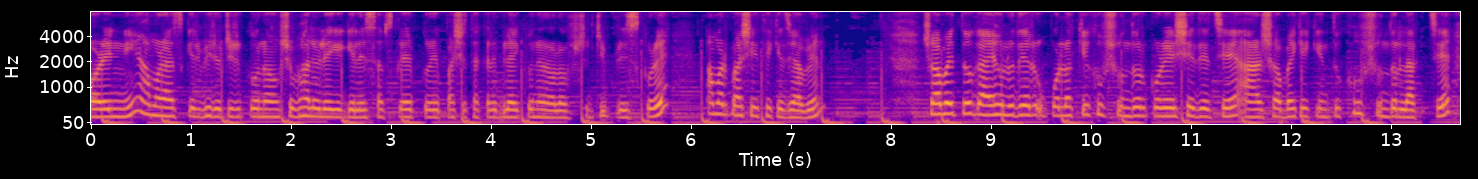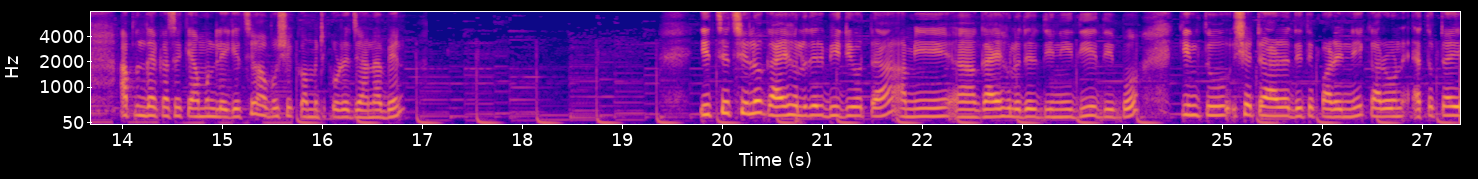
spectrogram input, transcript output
করেননি, আমার আজকের ভিডিওটির কোনো অংশ ভালো লেগে গেলে সাবস্ক্রাইব করে পাশে থাকার ব্লাইকনের অল অপশনটি প্রেস করে আমার পাশেই থেকে যাবেন। সবাই তো গায়ে হলুদের উপলক্ষে খুব সুন্দর করে সেজেছে আর সবাইকে কিন্তু খুব সুন্দর লাগছে। আপনাদের কাছে কেমন লেগেছে অবশ্যই কমেন্ট করে জানাবেন। ইচ্ছে ছিল গায়ে হলুদের ভিডিওটা আমি গায়ে হলুদের দিনই দিয়ে দিব। কিন্তু সেটা আর দিতে পারেননি কারণ এতটাই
